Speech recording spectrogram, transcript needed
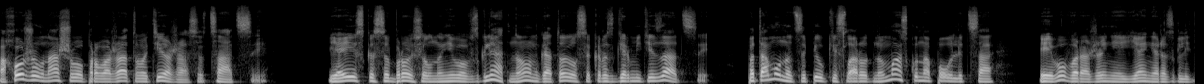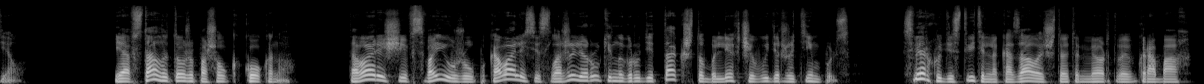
Похоже, у нашего провожатого те же ассоциации. Я искоса бросил на него взгляд, но он готовился к разгерметизации, потому нацепил кислородную маску на пол лица, и его выражение я не разглядел. Я встал и тоже пошел к кокону. Товарищи в свои уже упаковались и сложили руки на груди так, чтобы легче выдержать импульс. Сверху действительно казалось, что это мертвые в гробах.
